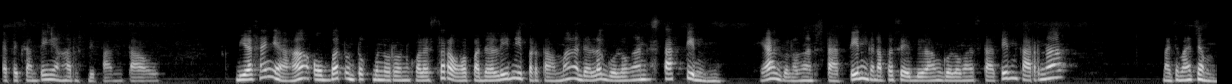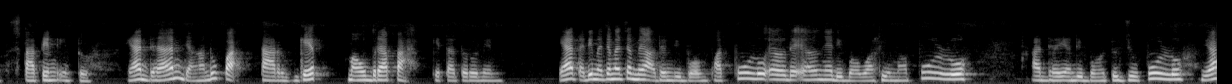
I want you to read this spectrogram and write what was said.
efek samping yang harus dipantau. Biasanya obat untuk menurun kolesterol pada lini pertama adalah golongan statin. Ya, golongan statin. Kenapa saya bilang golongan statin? Karena macam-macam statin itu. Ya, dan jangan lupa target mau berapa kita turunin. Ya, tadi macam-macam ya, ada yang di bawah 40 LDL-nya, di bawah 50, ada yang di bawah 70 ya,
